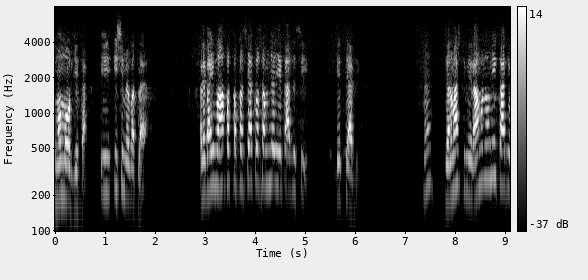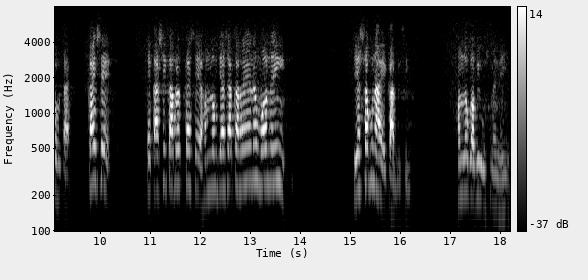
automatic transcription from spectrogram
ममोर्जिता इसी में बतलाया। अरे भाई, वहाँ पर तपस्या को समझो, एकादशी, इत्यादि। जन्माष्टमी रामनवमी का जो होता है, कैसे? एकादशी का व्रत कैसे? हम लोग जैसा कर रहे हैं ना वो नहीं। ये सगुना है एकादशी हम लोग अभी उसमें नहीं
